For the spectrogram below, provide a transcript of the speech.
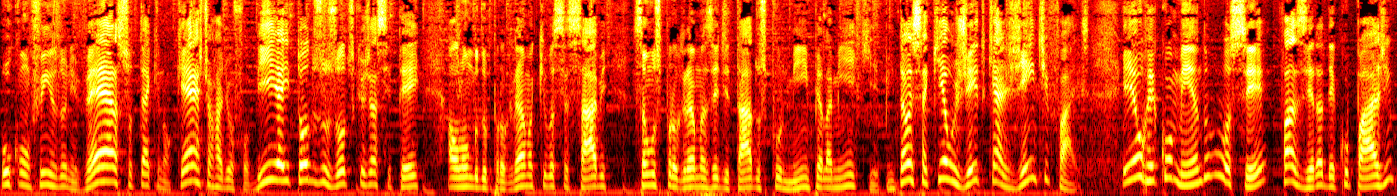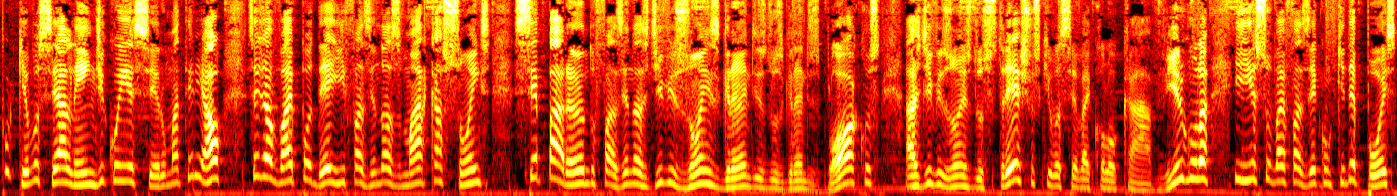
o Confins do Universo, o Tecnocast, o Radiofobia e todos os outros que eu já citei ao longo do programa, que você sabe são os programas editados por mim e pela minha equipe. Então esse aqui é o jeito que a gente faz. Eu recomendo você fazer a decupagem, porque você, além de conhecer o material, você já vai poder ir fazendo as marcações, separando, fazendo as divisões grandes dos grandes blocos, as divisões dos trechos que você vai colocar a vírgula, e isso vai fazer com que depois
